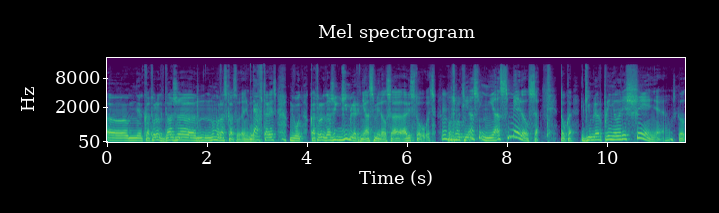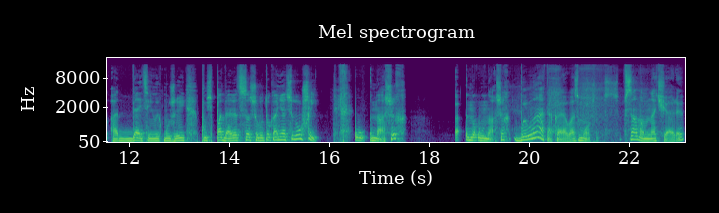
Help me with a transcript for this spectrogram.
э, которых даже, ну, мы рассказывали, я не буду да. повторять, вот, которых даже Гиммлер не осмелился арестовывать. Угу. Вот, вот не, ос, не осмелился. Только Гиммлер принял принял решение. Он сказал, отдайте им их мужей, пусть подавятся, чтобы только они отсюда ушли. У наших, но у наших была такая возможность. В самом начале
